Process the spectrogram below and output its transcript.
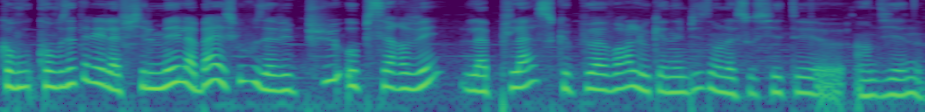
Quand vous, quand vous êtes allé la filmer là-bas, est-ce que vous avez pu observer la place que peut avoir le cannabis dans la société euh, indienne?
